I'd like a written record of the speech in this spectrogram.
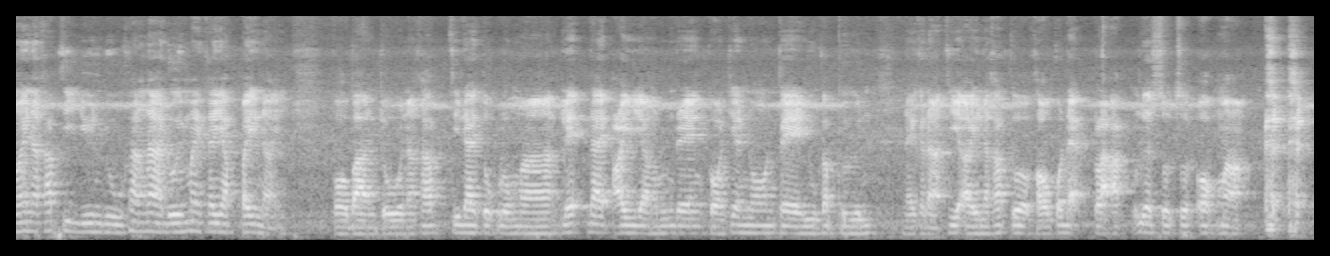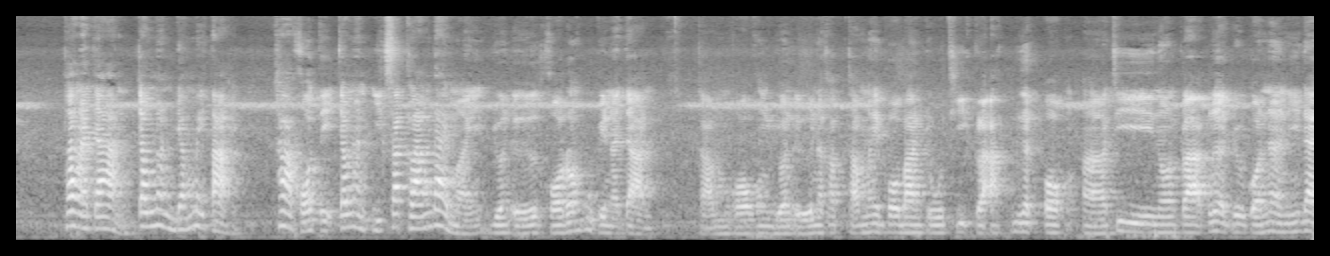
น้อยนะครับ ที่ยืนอยู่ข้างหน้าโดยไม่ขยับไปไหนพอบานโจนะครับ ที่ได้ตกลงมาและได้ไออย่างรุนแรงก่อนที่จะนอนแผ่อยู่กับพื้น ในขณะที่ไอนะครับ ตัวเขาก็แดกกระอักเลือดสดๆออกมาท่านอาจารย์เจ้านั่นยังไม่ตายข้าขอเตะเจ้านั่นอีกสักครั้งได้ไหมยวนเอ๋อขอร้องผู้เป็นอาจารย์คำขอของยวนเอ๋อนะครับทำให้พอบานโจที่กระอักเลือดออกอที่นอนกระอักเลือดอยู่ก่อนหน้านี้ได้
